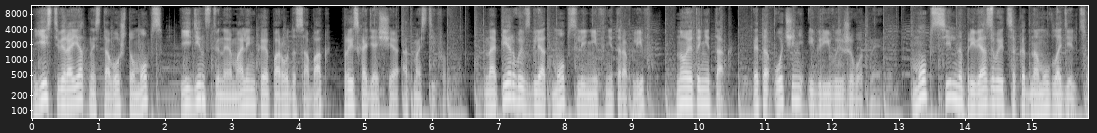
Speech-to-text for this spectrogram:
Есть вероятность того, что мопс – единственная маленькая порода собак, происходящая от мастифов. На первый взгляд мопс ленив нетороплив, но это не так. Это очень игривые животные. Мопс сильно привязывается к одному владельцу,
